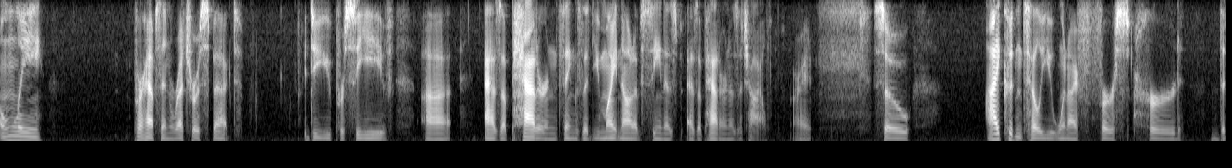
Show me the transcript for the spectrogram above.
only, perhaps in retrospect, do you perceive uh, as a pattern things that you might not have seen as as a pattern as a child. All right. So I couldn't tell you when I first heard the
